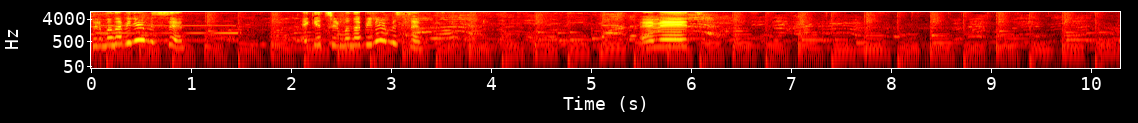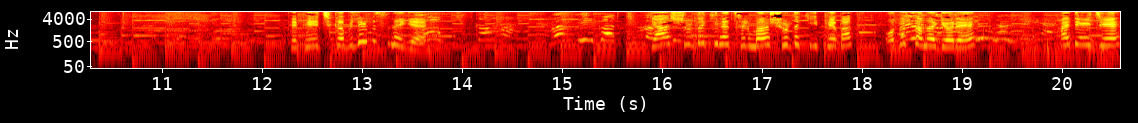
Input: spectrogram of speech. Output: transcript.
Tırmanabilir misin? Ege tırmanabilir misin? Evet. Tepeye çıkabilir misin Ege? Ben bir kat çıkarım. Gel şuradakine tırman. Şuradaki ipe bak. O da sana göre. Hadi Ece.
